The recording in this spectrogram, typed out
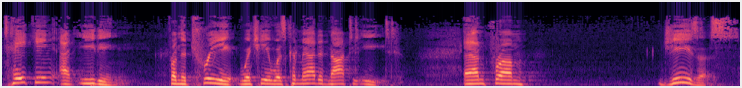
taking and eating from the tree which he was commanded not to eat, and from Jesus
